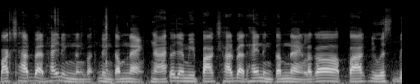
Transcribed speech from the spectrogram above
ปลั๊กชาร์จแบตให้1 1 1ตำแหน่งนะ ก็จะมีปลั๊กชาร์จแบตให้ 1ตำแหน่ง แล้วก็ปลั๊ก USB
